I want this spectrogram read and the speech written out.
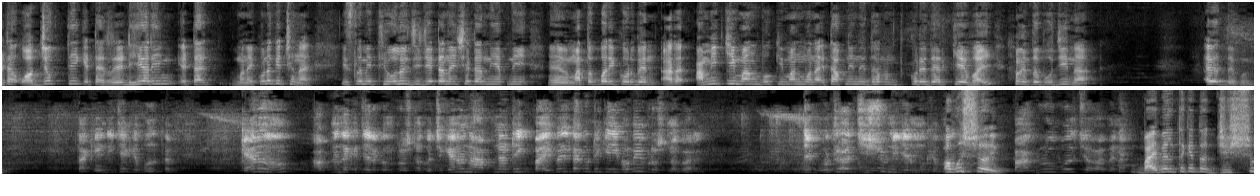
এটা অযৌক্তিক, এটা রেড হিয়ারিং এটা মানে কোনো কিছু নয়। ইসলামী থিওলজি যেটা নেই, সেটা নিয়ে আপনি মাতব্বরি করবেন। আর আমি কি মানবো কি মানবো না, এটা আপনি নির্ধারণ করে দেওয়ার কে ভাই? আমি তো বুঝি না। এবার দেখুন। তাকে নিজেকে বলতে হবে। কেন আপনাদেরকে যেরকম প্রশ্ন করছে কেন না আপনার ঠিক বাইবেলটাকে ঠিক এইভাবেই প্রশ্ন করেন। অবশ্যই। বাইবেল থেকে তো যিশু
